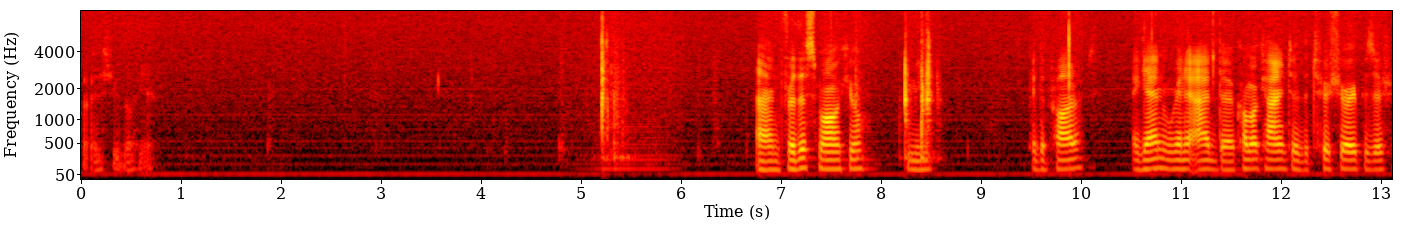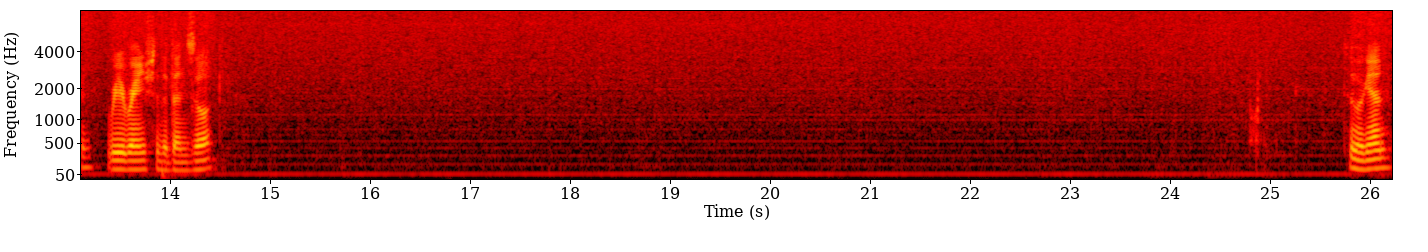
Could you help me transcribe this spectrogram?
So this should go here. And for this molecule, me get the product. Again, we're going to add the carbocation to the tertiary position, rearrange to the benzylic. So again,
